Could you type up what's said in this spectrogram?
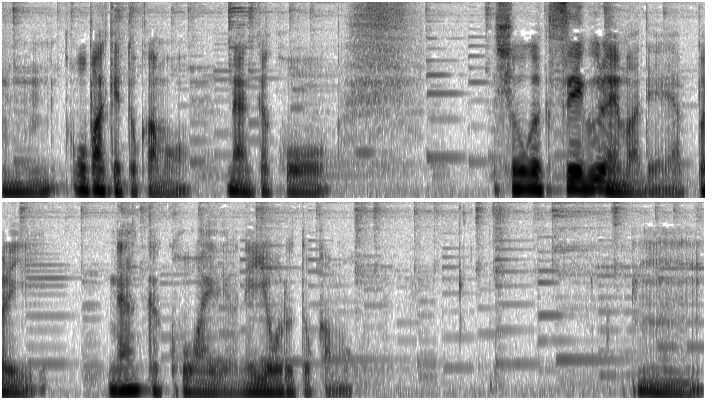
うん、お化けとかも。なんかこう小学生ぐらいまでやっぱりなんか怖いよね夜とかも。うん。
